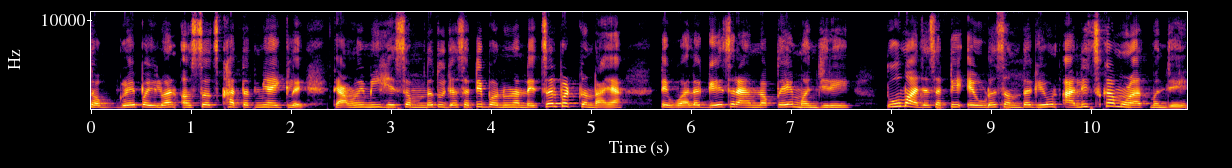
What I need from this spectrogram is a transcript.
सगळे पैलवान असंच खातात मी ऐकलं आहे त्यामुळे मी हे समजा तुझ्यासाठी बनवून आणलं आहे चल पटकन राया. तेव्हा लगेच रायम लागतं मंजिरी. तू माझ्यासाठी एवढं समद घेऊन आलीच का मुळात म्हणजे?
